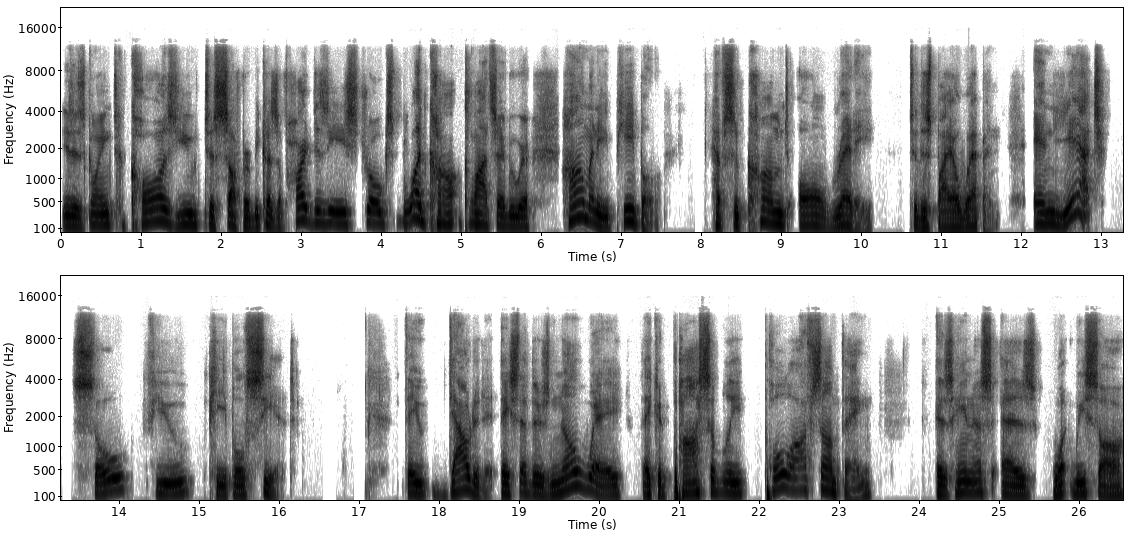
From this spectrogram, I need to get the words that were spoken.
it is going to cause you to suffer because of heart disease, strokes, blood clots everywhere. How many people have succumbed already to this bioweapon. And yet, so few people see it. They doubted it. They said there's no way they could possibly pull off something as heinous as what we saw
